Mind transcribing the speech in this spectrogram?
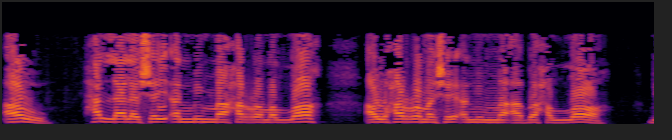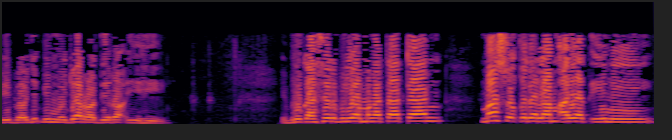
au halala syai'an mimma harrama Allah harrama syai'an mimma abaha Allah bimujarradi ra'yihi Ibnu Katsir beliau mengatakan masuk ke dalam ayat ini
